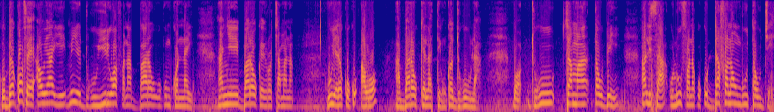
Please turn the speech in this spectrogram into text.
o bɛɛ kɔfɛ aw y'a ye min ye dugu yiriwa fana baaraw hukumu kɔnɔna ye an ye baaraw kɛ yɔrɔ caman na u yɛrɛ ko ko awɔ a baaraw kɛla ten u ka duguw la bɔn dugu caman taw bɛ yen halisa olu fana ko ko dafalanw b'u taw jɛ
